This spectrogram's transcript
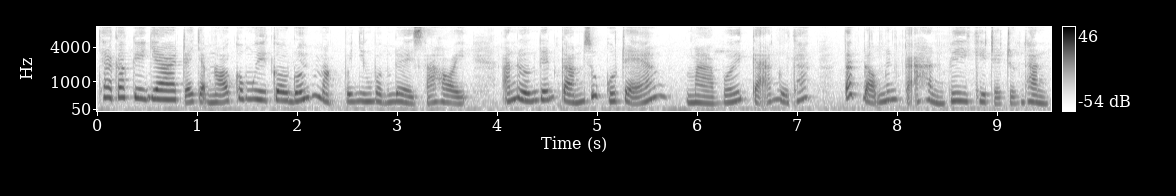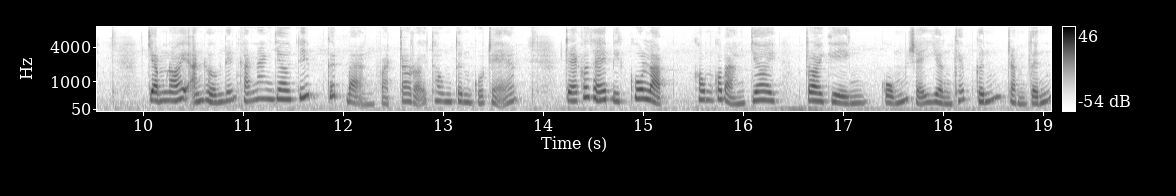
theo các chuyên gia, trẻ chậm nói có nguy cơ đối mặt với những vấn đề xã hội, ảnh hưởng đến cảm xúc của trẻ mà với cả người khác, tác động đến cả hành vi khi trẻ trưởng thành. Chậm nói ảnh hưởng đến khả năng giao tiếp, kết bạn và trao đổi thông tin của trẻ. Trẻ có thể bị cô lập, không có bạn chơi, trò chuyện cũng sẽ dần khép kín, trầm tính,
